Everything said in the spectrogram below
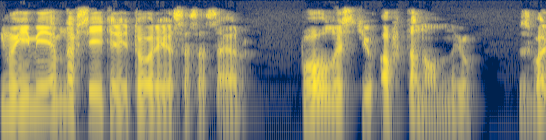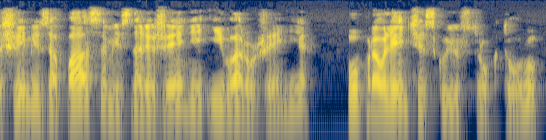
мы имеем на всей территории СССР полностью автономную, с большими запасами снаряжения и вооружения, управленческую структуру,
